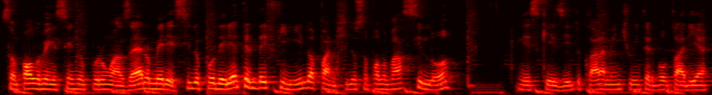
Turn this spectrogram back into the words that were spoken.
São Paulo vencendo por 1 a 0 merecido. Poderia ter definido a partida. O São Paulo vacilou nesse quesito. Claramente o Inter voltaria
